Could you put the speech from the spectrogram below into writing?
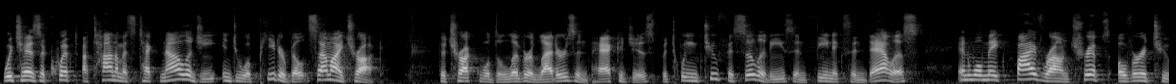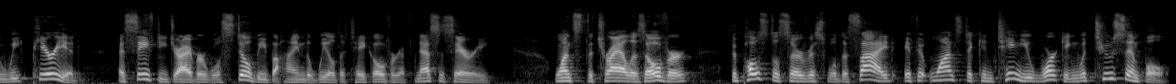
which has equipped autonomous technology into a Peterbilt semi truck. The truck will deliver letters and packages between two facilities in Phoenix and Dallas and will make five round trips over a two week period. A safety driver will still be behind the wheel to take over if necessary. Once the trial is over, the Postal Service will decide if it wants to continue working with TuSimple.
